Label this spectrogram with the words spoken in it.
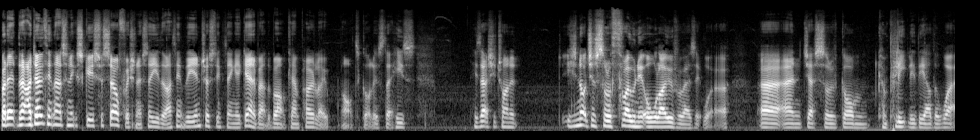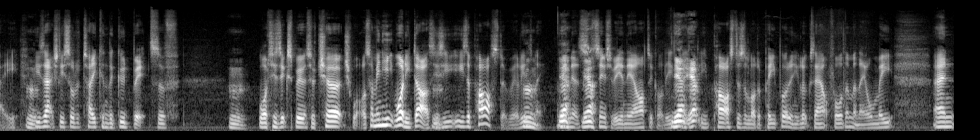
but it, I don't think that's an excuse for selfishness either. I think the interesting thing again about the Bart Campolo article is that he's he's actually trying to he's not just sort of thrown it all over as it were, uh, and just sort of gone completely the other way. Mm. He's actually sort of taken the good bits of mm. what his experience of church was. I mean, he what he does mm. is he, he's a pastor, really, isn't hmm. he? I yeah, mean, yeah. it seems to be in the article. He, yeah, he, yeah. he pastors a lot of people and he looks out for them, and they all meet, and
